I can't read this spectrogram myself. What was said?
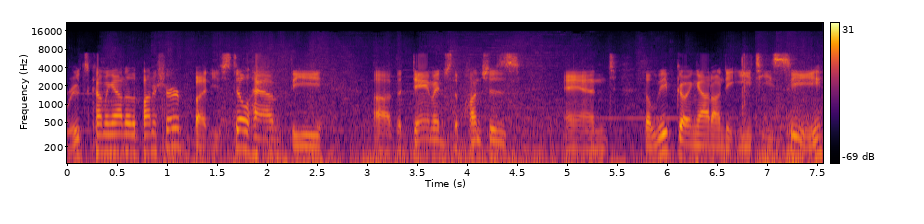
roots coming out of the Punisher, but you still have the uh, the damage, the punches, and the leap going out onto ETC.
